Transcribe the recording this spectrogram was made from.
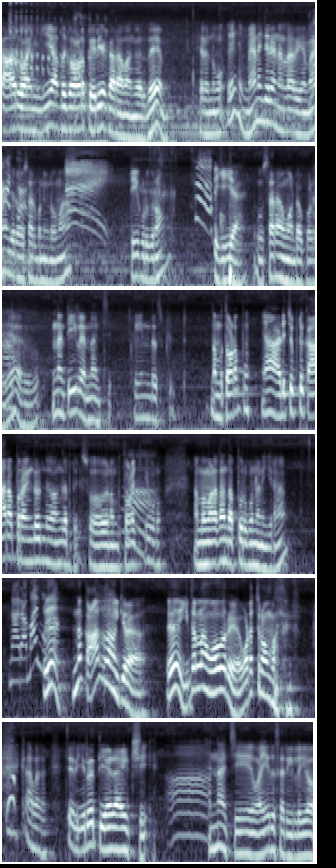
கார் வாங்கி அதுக்கோட பெரிய காராக வாங்குறது? சரி என்னமோ. ஏய் மேனேஜரே நல்லா இருக்கு மேனேஜரை உஷார் பண்ணிக்கிடுவோமா? டீ கொடுக்குறோம். ஐயா உஷாராக மாட்டோம் போலயே. என்ன டீயில் என்னாச்சு? க்ளீன் த ஸ்பிளிட் நம்ம தொடப்போம். ஏன்? அடிச்சுவிட்டு கார் அப்புறம் எங்கேருந்து வாங்குறது? ஸோ நம்ம தொடச்சி விடும் நம்ம மேலே தான் தப்பு இருக்கும்னு நினைக்கிறேன். ஏ என்ன காலெலாம் வைக்கிற? ஏ இதெல்லாம் ஓவரு உடச்சிரும் பார்த்து காலை. சரி இருபத்தி ஏழு ஆயிடுச்சு என்னாச்சு? வயிறு சரியில்லையோ?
